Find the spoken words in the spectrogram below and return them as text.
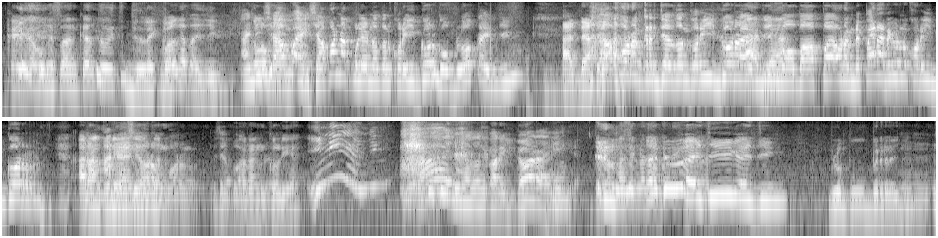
Kayak mengesankan tuh itu jelek banget anjing. Anjing Kalau siapa main- eh siapa anak kuliah nonton korigor goblok anjing. Ada. Siapa orang kerja nonton korigor anjing Ada. bawa bapak orang DPR ada nonton korigor. Orang ada kuliah sih yang orang nonton- orang siapa Orang kuliah. Ini anjing. Ah, ini nonton korigor anjing. Masih nonton Aduh anjing anjing. Belum puber anjing.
